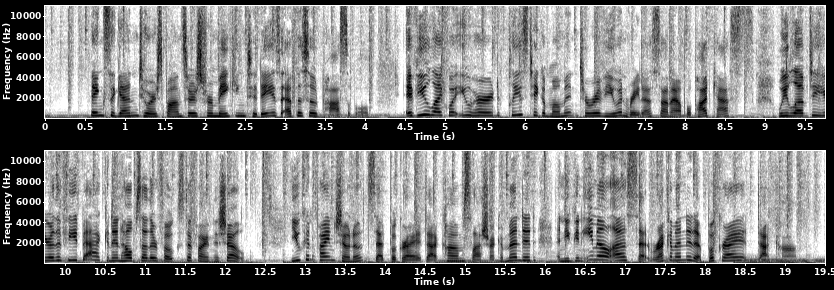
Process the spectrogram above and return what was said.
Thanks again to our sponsors for making today's episode possible. If you like what you heard, please take a moment to review and rate us on Apple Podcasts. We love to hear the feedback and it helps other folks to find the show. You can find show notes at bookriot.com slash recommended, and you can email us at recommended at bookriot.com.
